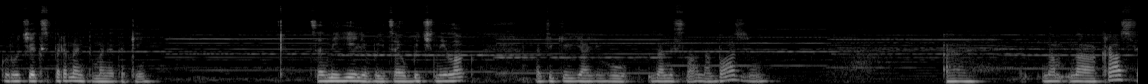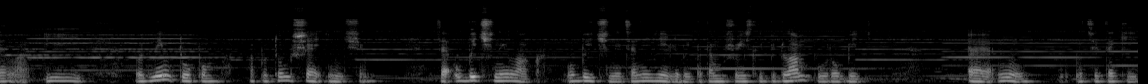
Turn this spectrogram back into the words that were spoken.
Коротше, експеримент у мене такий. Це не гелєвий, це обичний лак, а тільки я його нанесла на базу, накрасила і одним топом, а потім ще іншим. Це обичний лак. Обичний, це не гелєвий, тому що якщо під лампу робити, е, ну, оце такий,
